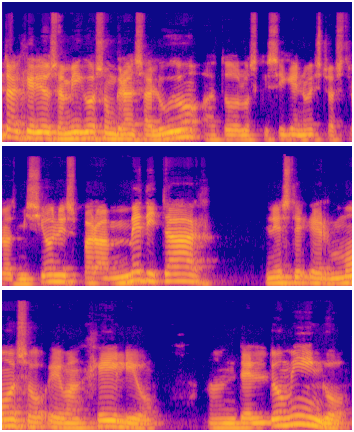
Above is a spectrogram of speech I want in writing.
tal queridos amigos? Un gran saludo a todos los que siguen nuestras transmisiones para meditar en este hermoso Evangelio um, del domingo.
